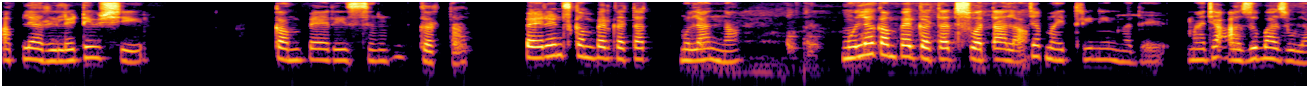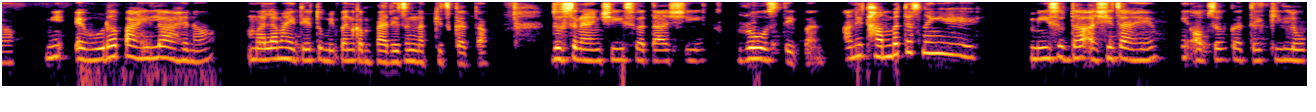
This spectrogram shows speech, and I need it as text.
आपल्या रिलेटिव्हशी कंपॅरिझन करतात. पेरेंट्स कंपेअर करतात मुलांना. मुलं कंपेअर करतात स्वतःला. मैत्रिणींमध्ये माझ्या आजूबाजूला मी एवढं पाहिलं आहे ना मला माहिती आहे तुम्ही पण कंपॅरिझन नक्कीच करता. दुसऱ्यांशी स्वतःशी रोज ते पण. आणि थांबतच नाही आहे मी सुद्धा अशीच आहे. मी ऑब्झर्व करते की लोक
